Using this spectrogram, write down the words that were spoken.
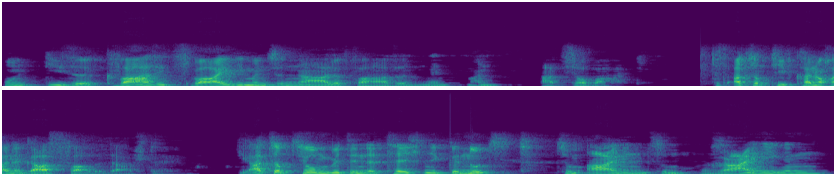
und diese quasi zweidimensionale Phase nennt man Adsorbat. Das Adsorptiv kann auch eine Gasphase darstellen. Die Adsorption wird in der Technik genutzt, zum einen zum Reinigen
